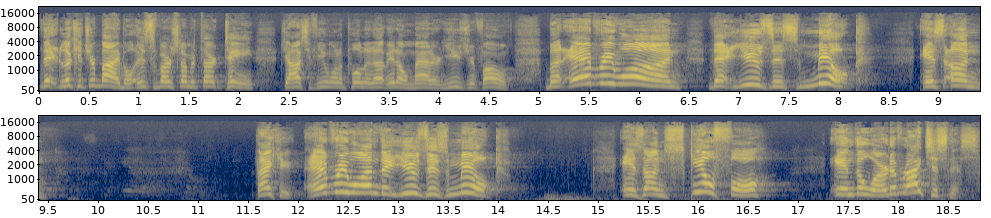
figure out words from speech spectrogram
that, look at your Bible, it's verse number 13. Josh, if you want to pull it up, it don't matter. Use your phone. But everyone that uses milk is un. Thank you. Everyone that uses milk is unskillful in the word of righteousness.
